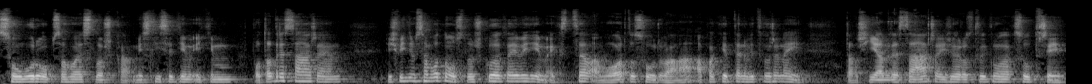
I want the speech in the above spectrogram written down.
souborů obsahuje složka? Myslí se tím i tím podadresářem? Když vidím samotnou složku, tak tady vidím Excel a Word, to jsou dva, a pak je ten vytvořený další adresář, a když ho rozkliknu, tak jsou tři.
